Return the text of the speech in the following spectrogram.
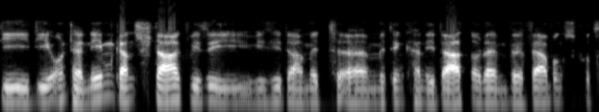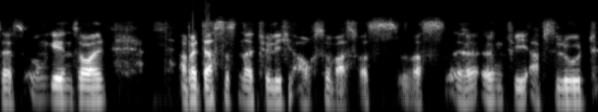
die, die Unternehmen ganz stark, wie sie, wie sie damit äh, mit den Kandidaten oder im Bewerbungsprozess umgehen sollen. Aber das ist natürlich auch sowas, was, was äh, irgendwie absolut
